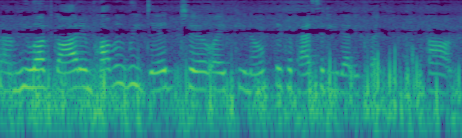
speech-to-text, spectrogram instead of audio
um, he loved God, and probably did to like you know the capacity that he could. Um,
